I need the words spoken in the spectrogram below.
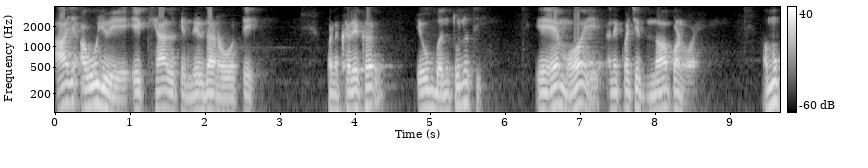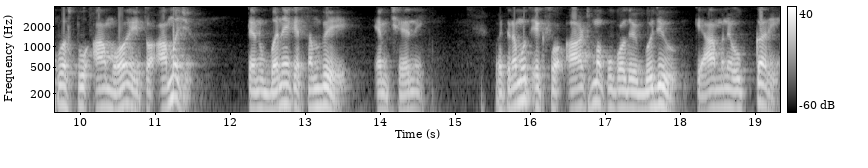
આ જ આવવું જોઈએ એ ખ્યાલ કે નિર્ધાર હોવો તે. પણ ખરેખર એવું બનતું નથી. એ એમ હોય અને ક્વચિત ન પણ હોય. અમુક વસ્તુ આમ હોય તો આમ જ તેનું બને કે સંભવે એમ છે નહીં. વચનામૃત એકસો આઠમાં કૃપાલદેવે બોધ્યું કે આ મને ઉપકારી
